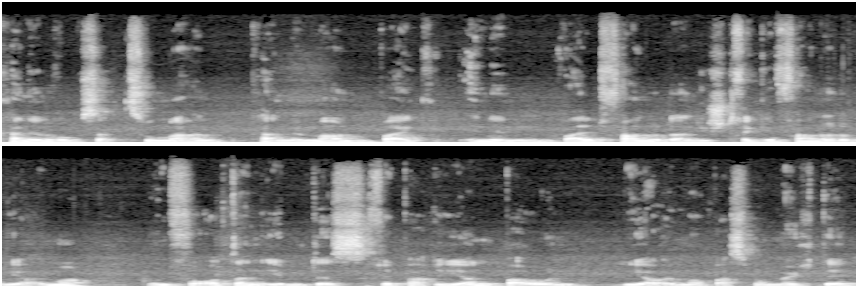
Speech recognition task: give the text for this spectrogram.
kann den Rucksack zumachen, kann mit dem Mountainbike in den Wald fahren oder an die Strecke fahren oder wie auch immer und vor Ort dann eben das reparieren, bauen, wie auch immer, was man möchte.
